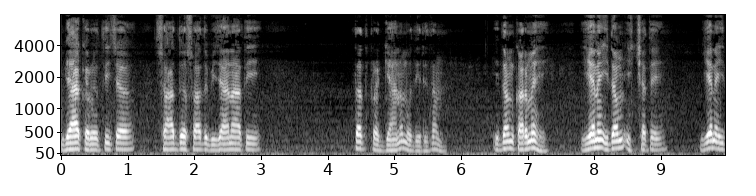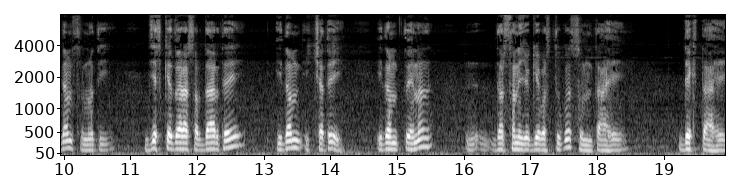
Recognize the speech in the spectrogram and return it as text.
व्याकरोति च स्वाद स्वाद तत्प्रज्ञान मुदीरितम इदम कर्म है ये न इदम इच्छते ये न इदम शृणोति। जिसके द्वारा शब्दार्थ है, इदम इच्छते इदम तेन दर्शन योग्य वस्तु को सुनता है, देखता है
